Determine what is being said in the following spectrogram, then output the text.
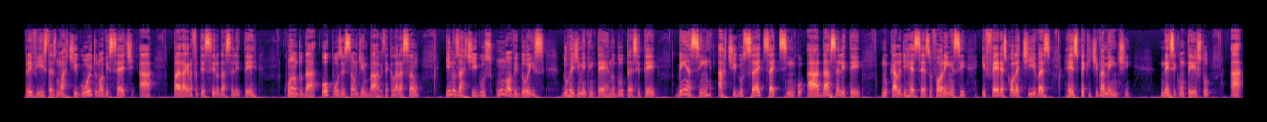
previstas no artigo 897-A, parágrafo 3 da CLT, quando da oposição de embargos de declaração, e nos artigos 192 do Regimento Interno do TST, bem assim artigo 775-A da CLT, no caso de recesso forense e férias coletivas, respectivamente. Nesse contexto, a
